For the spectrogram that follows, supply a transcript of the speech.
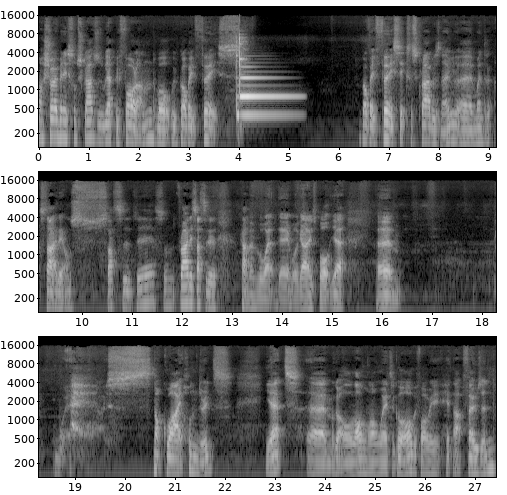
not sure how many subscribers we had beforehand, but we've got about 30. We've got about 36 subscribers now. Um, when I started it on Saturday, Sunday, Friday, Saturday. Can't remember what day it was, guys, but yeah. Um, it's not quite hundreds yet. Um, we've got a long, long way to go before we hit that thousand,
